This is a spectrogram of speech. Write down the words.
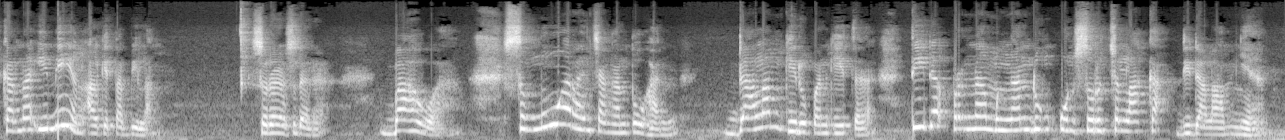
karena ini yang Alkitab bilang. Saudara-saudara, bahwa semua rancangan Tuhan dalam kehidupan kita tidak pernah mengandung unsur celaka di dalamnya.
